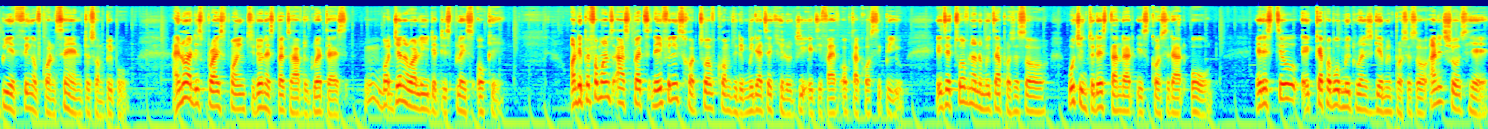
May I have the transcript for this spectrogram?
be a thing of concern to some people. I know at this price point you don't expect to have the greatest, mm, but generally the display is okay. On the performance aspect, the Infinix Hot 12 comes with a MediaTek Helio G85 octa-core CPU. It's a 12 nanometer processor, which in today's standard is considered old. It is still a capable mid-range gaming processor and it shows here.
